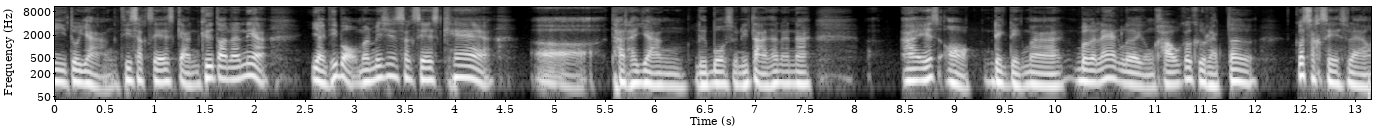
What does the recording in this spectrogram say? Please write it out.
มีตัวอย่างที่ success กัน คือตอนนั้นเนี่ยอย่างที่บอกมันไม่ใช่ success แค่ทาทายังหรือโบสุนิตาเท่านั้นนะ RS ออกเด็กๆมาเบอร์แรกเลยของเขาก็คือ Raptor ก็ success แล้ว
